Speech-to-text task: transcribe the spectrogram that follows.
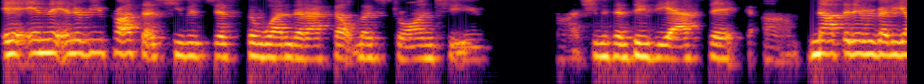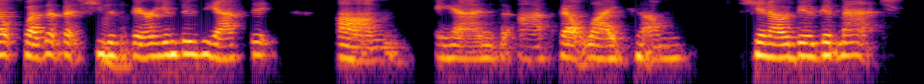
in, in the interview process, she was just the one that I felt most drawn to uh, she was enthusiastic. Um, not that everybody else wasn't, but she was mm-hmm. very enthusiastic. Um, and I felt like um, she and I would be a good match.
